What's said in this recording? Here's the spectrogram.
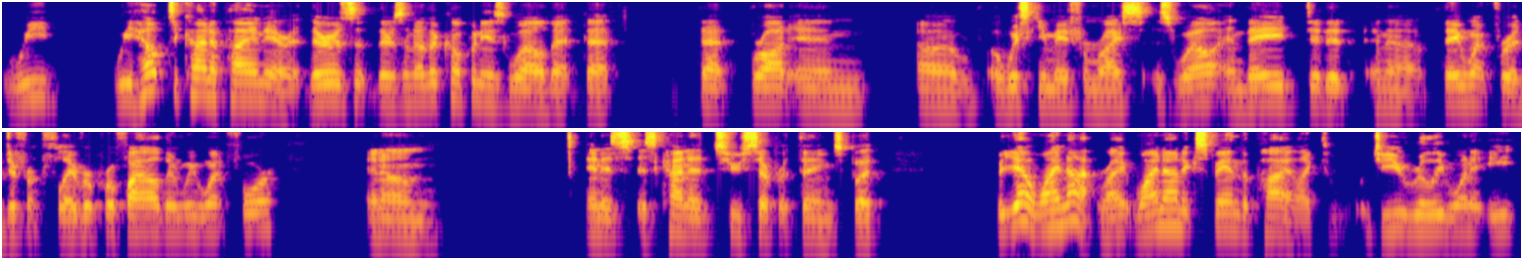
we we helped to kind of pioneer it. There's there's another company as well that that that brought in a, a whiskey made from rice as well, and they did it in a they went for a different flavor profile than we went for, and um and it's it's kind of two separate things, but but yeah, why not, right? Why not expand the pie? Like, do you really want to eat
